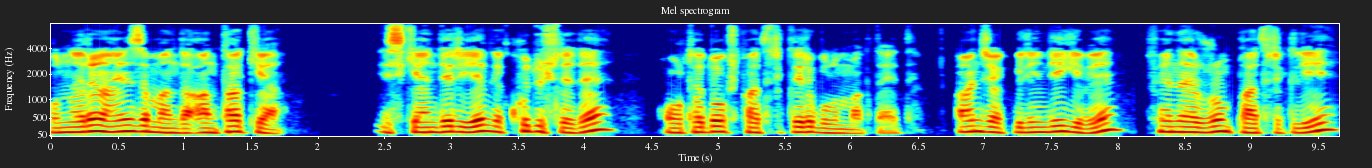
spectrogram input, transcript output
Bunların aynı zamanda Antakya, İskenderiye ve Kudüs'te de Ortodoks patrikleri bulunmaktaydı. Ancak bilindiği gibi Fener Rum Patrikliği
